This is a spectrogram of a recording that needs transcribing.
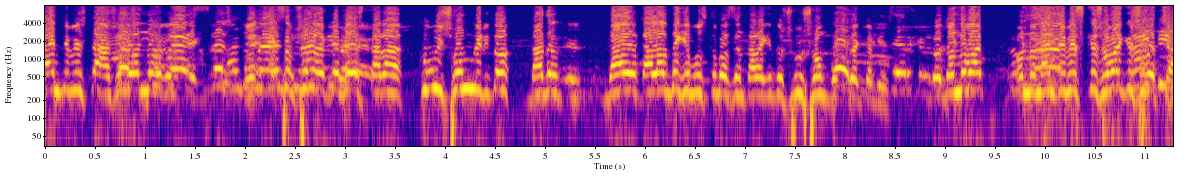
নাইনটি বেসটা আসলে অন্যরকম এক্সেপশনাল একটা বেস তারা খুবই সংগঠিত। তাদের গায়ের কালার দেখে বুঝতে পারছেন তারা কিন্তু সুসংগঠিত একটা বেশ। তো ধন্যবাদ। অন্য নাইনটি বেসকে সবাইকে শুভেচ্ছা।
